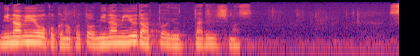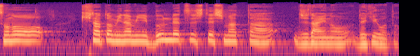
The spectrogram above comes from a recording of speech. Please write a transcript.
南王国のことを南ユダと言ったりします。その北と南に分裂してしまった時代の出来事。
